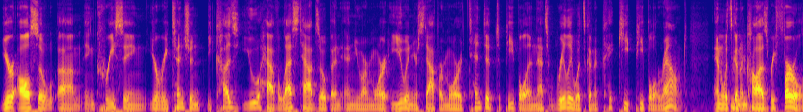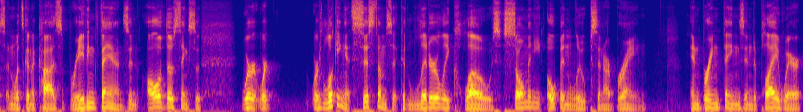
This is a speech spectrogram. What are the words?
you're also um, increasing your retention because you have less tabs open and you are more, you and your staff are more attentive to people. And that's really what's going to keep people around and what's mm-hmm. going to cause referrals and what's going to cause raving fans and all of those things. So we're, we're, we're looking at systems that could literally close so many open loops in our brain and bring things into play where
